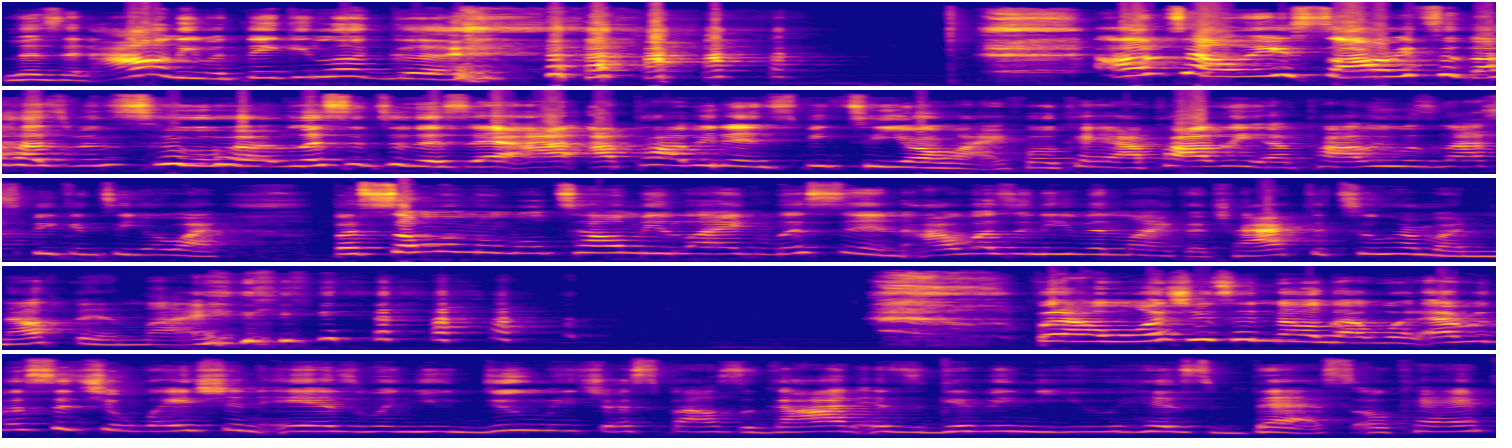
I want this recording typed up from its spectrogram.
listen i don't even think he look good. I'm telling you, sorry to the husbands who listen to this. I, I probably didn't speak to your wife, okay? I probably I probably was not speaking to your wife but some women will tell me, like, listen, I wasn't even like attracted to him or nothing. Like, but I want you to know that whatever the situation is, when you do meet your spouse, God is giving you his best, okay?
